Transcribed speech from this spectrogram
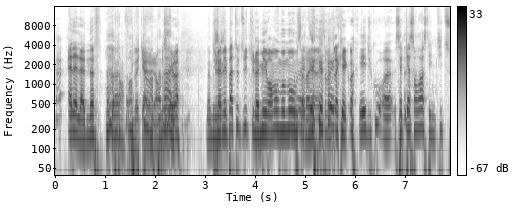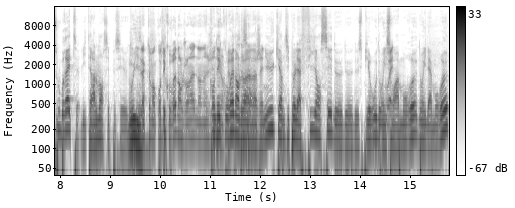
Elle, elle a 9. Oh putain, faut Oh, le mec, putain, elle, alors, pas parce que mal. là, Non, mais tu la mets pas tout de suite, tu la mets vraiment au moment où ça va, ça va claquer quoi. Et du coup, euh, cette Cassandra, c'était une petite soubrette, littéralement, c'est c'est- Oui. Exactement, qu'on découvrait dans le journal d'un ingénieur. qu'on découvrait dans le journal d'ingénu, qui est un petit peu la fiancée de, de, de Spirou, dont ils Ouais. sont amoureux, dont il est amoureux,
